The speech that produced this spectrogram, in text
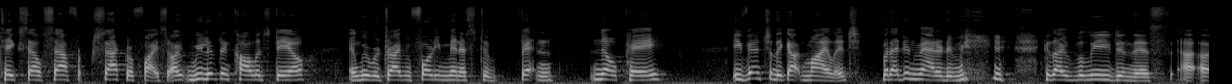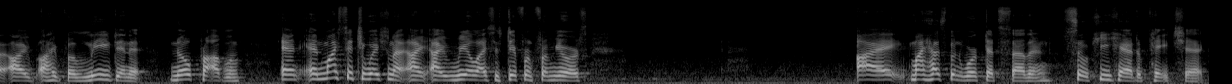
take self sacrifice. We lived in Collegedale and we were driving 40 minutes to Benton, no pay. Eventually got mileage, but it didn't matter to me because I believed in this. I, I, I, believed in it, no problem. And, and my situation, I, I realize, is different from yours. I, my husband worked at Southern, so he had a paycheck.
